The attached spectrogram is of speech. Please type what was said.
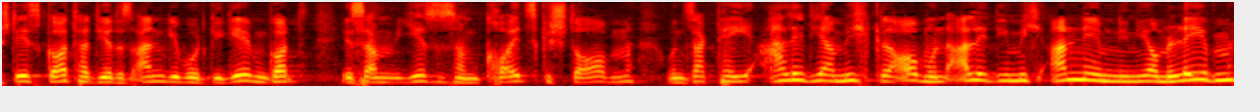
Verstehst, Gott hat dir das Angebot gegeben. Gott ist am, Jesus am Kreuz gestorben und sagt, hey, alle, die an mich glauben und alle, die mich annehmen in ihrem Leben,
